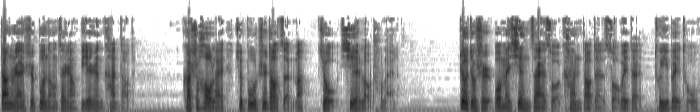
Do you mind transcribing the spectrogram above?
当然是不能再让别人看到的。可是后来却不知道怎么就泄露出来了。这就是我们现在所看到的所谓的推背图。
